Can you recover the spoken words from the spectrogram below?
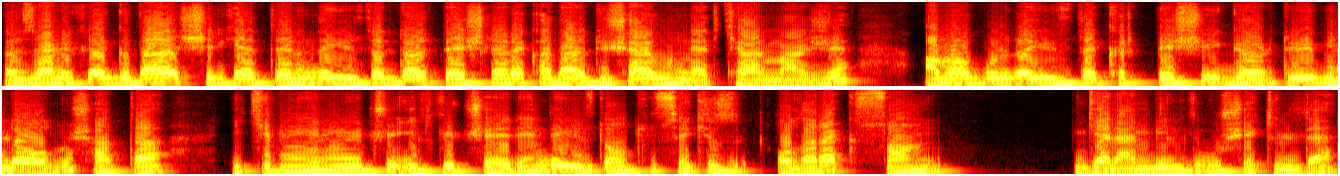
Özellikle gıda şirketlerinde %4-5'lere kadar düşer bu net kar marjı. Ama burada %45'i gördüğü bile olmuş. Hatta 2023'ün ilk 3 çeyreğinde %38 olarak son gelen bilgi bu şekilde.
